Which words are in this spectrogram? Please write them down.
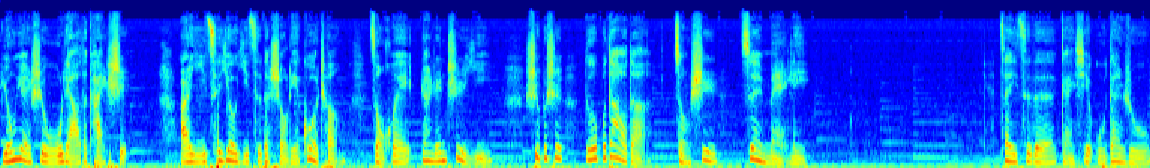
永远是无聊的开始，而一次又一次的狩猎过程，总会让人质疑，是不是得不到的总是最美丽。再一次的感谢吴淡如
